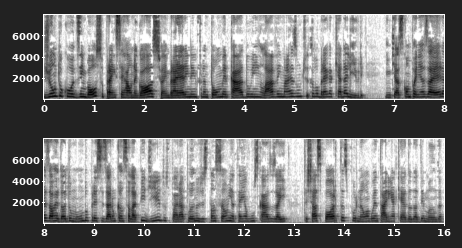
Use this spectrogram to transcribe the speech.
Junto com o desembolso para encerrar o negócio, a Embraer ainda enfrentou um mercado em lá vem mais um título brega queda livre, em que as companhias aéreas ao redor do mundo precisaram cancelar pedidos, parar planos de expansão e até em alguns casos aí fechar as portas por não aguentarem a queda da demanda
